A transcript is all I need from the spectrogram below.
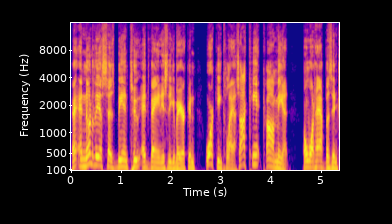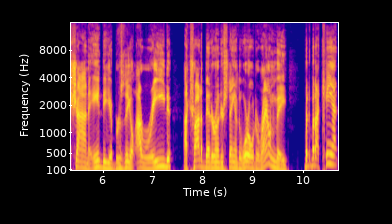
and, and none of this has been to advantage the American working class. I can't comment on what happens in China, India, Brazil. I read, I try to better understand the world around me, but but I can't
